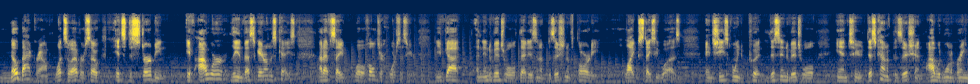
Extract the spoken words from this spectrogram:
no background whatsoever. So, it's disturbing if I were the investigator on this case, I'd have to say, well, hold your horses here. You've got an individual that is in a position of authority like Stacy was, and she's going to put this individual into this kind of position. I would want to bring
